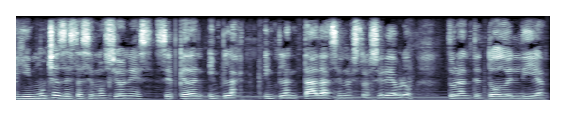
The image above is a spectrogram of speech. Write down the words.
y muchas de estas emociones se quedan implantadas en nuestro cerebro durante todo el día.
